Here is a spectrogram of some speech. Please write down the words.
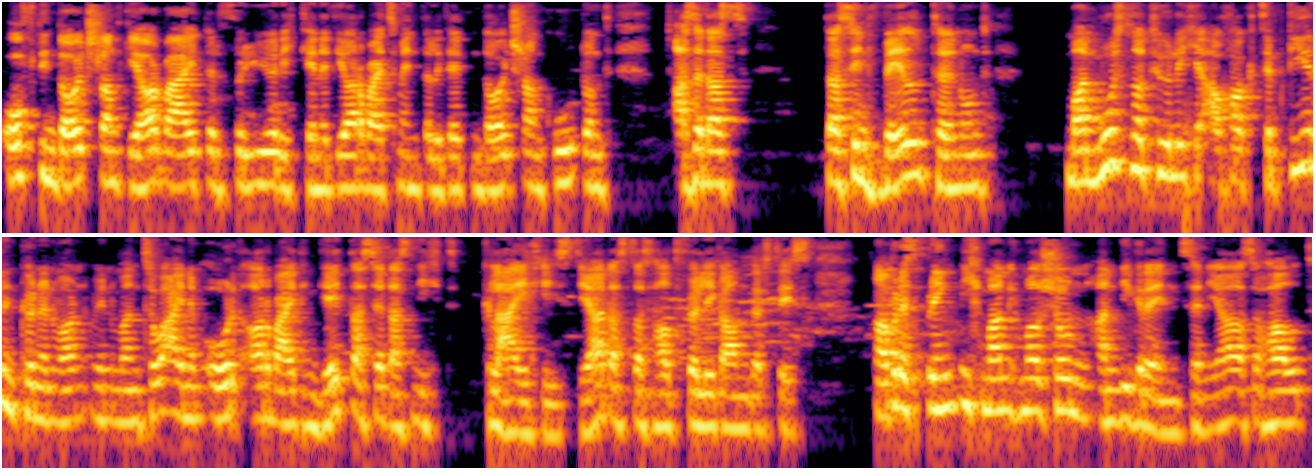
oft in Deutschland gearbeitet früher. Ich kenne die Arbeitsmentalität in Deutschland gut und also das, das sind Welten und man muss natürlich auch akzeptieren können, wenn man zu einem Ort arbeiten geht, dass er das nicht gleich ist, ja, dass das halt völlig anders ist aber es bringt mich manchmal schon an die Grenzen, ja, also halt,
